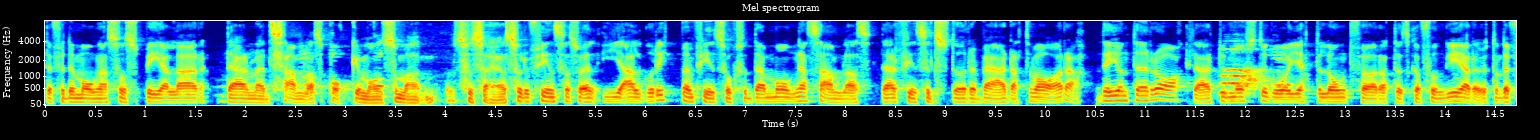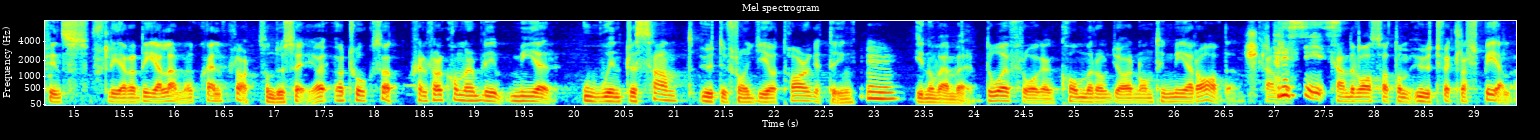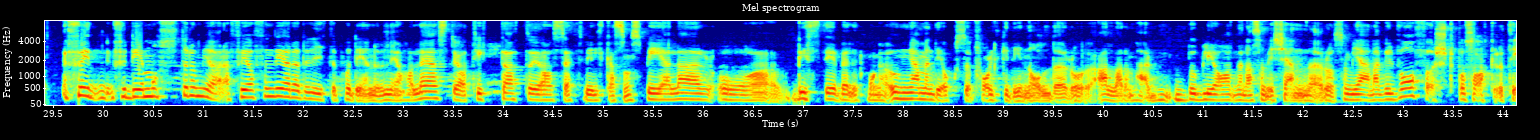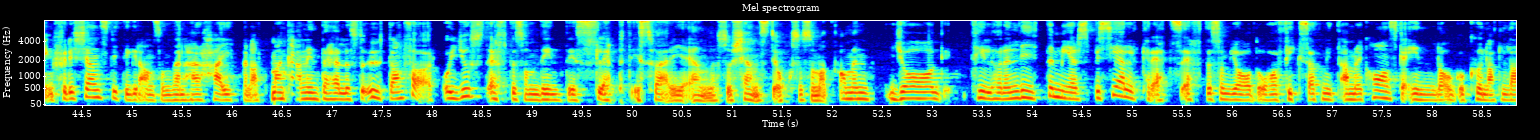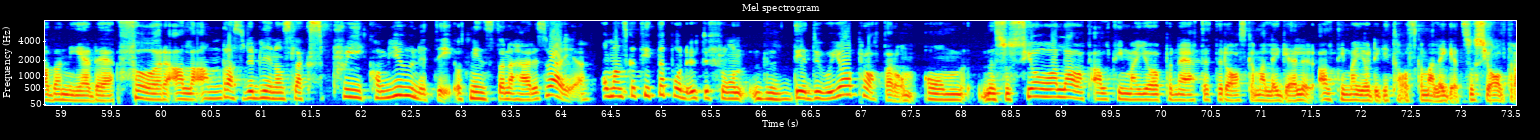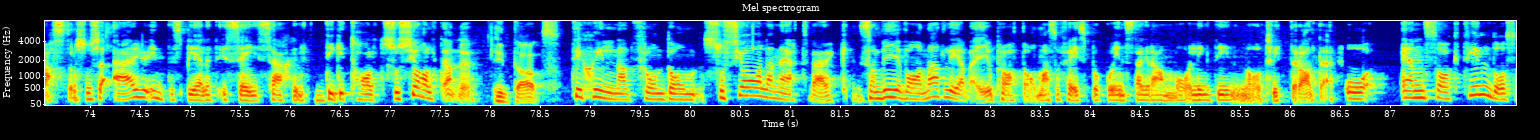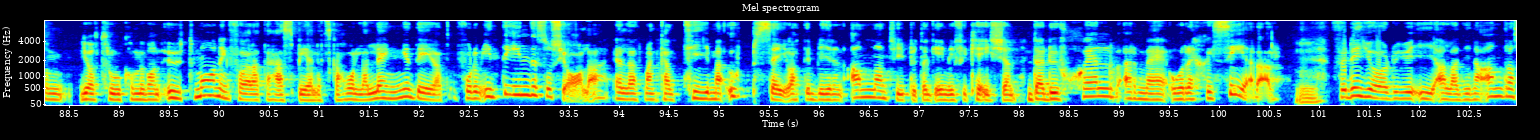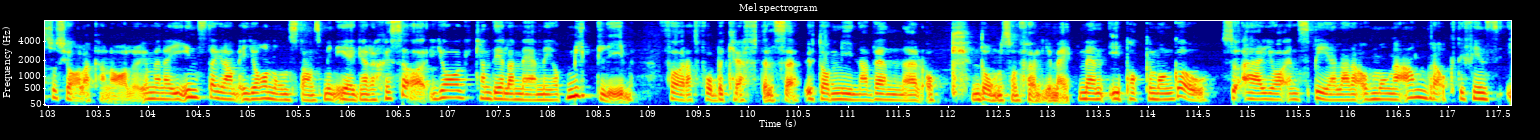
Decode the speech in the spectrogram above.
Därför det är många som spelar, därmed samlas Pokémon som man, så att säga. Så det finns alltså, en, i algoritmen finns också, där många samlas, där finns ett större värde att vara. Det är ju inte en rak där, att du måste gå jättelångt för att det ska fungera, utan det finns flera delar. Men självklart, som du säger, jag, jag tror också att självklart kommer det bli mer ointressant utifrån geotargeting mm. i november. Då är frågan, kommer de göra någonting mer av den? Kan Precis. Det, kan det vara så att de utvecklar spelet? För, för det måste de göra. För jag funderade lite på det nu när jag har läst och jag har tittat och jag har sett vilka som spelar. Och visst, det är väldigt många unga, men det är också folk i din ålder och alla de här bubblianerna som vi känner och som gärna vill vara först på saker och ting. För det känns lite grann som den här hypen att man kan inte heller stå utanför. Och just eftersom det inte är släppt i Sverige ännu så känns det också som att ja, men jag tillhör en lite mer speciell krets eftersom jag då har fixat mitt amerikanska inlogg och kunnat ladda ner det före alla andra. Så det blir någon slags pre-community, åtminstone här i Sverige. Om man ska titta på det utifrån det du och jag pratar om, om det sociala och att allting man gör på nätet idag ska man lägga, eller allting man gör digitalt ska man lägga ett socialt raster och så, så är ju inte spelet i sig särskilt digitalt socialt ännu. Inte alls. Till skillnad från de sociala nätverk som vi är vana att leva i och prata prata om, alltså Facebook och Instagram och LinkedIn och Twitter och allt det. Och en sak till då som jag tror kommer vara en utmaning för att det här spelet ska hålla länge, det är att får de inte in det sociala eller att man kan teama upp sig och att det blir en annan typ av gamification där du själv är med och regisserar. Mm. För det gör du ju i alla dina andra sociala kanaler. Jag menar i Instagram är jag någonstans min egen regissör. Jag kan dela med mig av mitt liv för att få bekräftelse utav mina vänner och de som följer mig. Men i Pokémon Go så är jag en spelare av många andra och det finns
